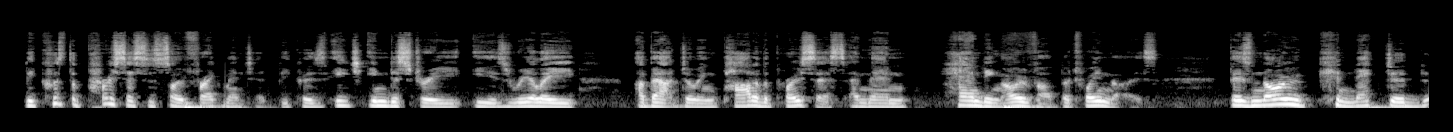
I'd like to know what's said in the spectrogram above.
because the process is so fragmented, because each industry is really about doing part of the process and then handing over between those there's no connected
